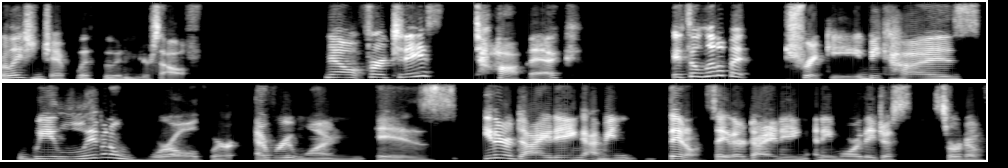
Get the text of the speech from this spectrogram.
relationship with food and yourself. Now, for today's topic, it's a little bit tricky because we live in a world where everyone is either dieting. I mean, they don't say they're dieting anymore. They just sort of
